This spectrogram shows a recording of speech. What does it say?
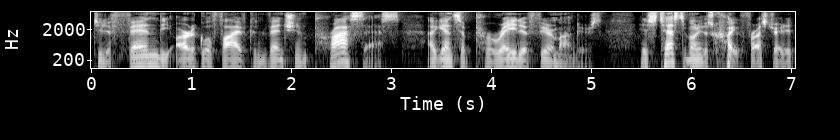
to defend the Article 5 convention process against a parade of fearmongers. His testimony was quite frustrated,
